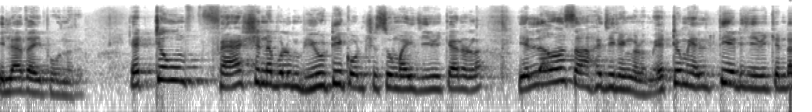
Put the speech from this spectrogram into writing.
ഇല്ലാതായി പോകുന്നത്. ഏറ്റവും ഫാഷനബിളും ബ്യൂട്ടി കോൺഷ്യസുമായി ജീവിക്കാനുള്ള എല്ലാ സാഹചര്യങ്ങളും ഏറ്റവും ഹെൽത്തി ആയിട്ട് ജീവിക്കേണ്ട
